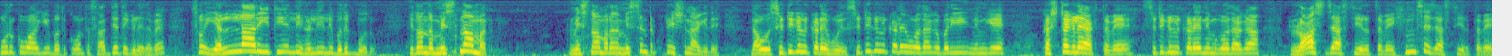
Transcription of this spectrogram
ಪೂರಕವಾಗಿ ಬದುಕುವಂಥ ಸಾಧ್ಯತೆಗಳಿದ್ದಾವೆ ಸೊ ಎಲ್ಲ ರೀತಿಯಲ್ಲಿ ಹಳ್ಳಿಯಲ್ಲಿ ಬದುಕ್ಬೋದು. ಇದೊಂದು ಮಿಸ್ನಾಮರ್. ಮಿಸ್ನಾಮರ್ ಅಂದರೆ ಮಿಸ್ಇಂಟರ್ಪ್ರಿಟೇಷನ್ ಆಗಿದೆ. ನಾವು ಸಿಟಿಗಳ ಕಡೆ ಹೋಗಿ, ಸಿಟಿಗಳ ಕಡೆ ಹೋದಾಗ ಬರೀ ನಿಮಗೆ ಕಷ್ಟಗಳೇ ಆಗ್ತವೆ. ಸಿಟಿಗಳ ಕಡೆ ನಿಮ್ಗೆ ಹೋದಾಗ ಲಾಸ್ ಜಾಸ್ತಿ ಇರ್ತವೆ ಹಿಂಸೆ ಜಾಸ್ತಿ ಇರ್ತವೆ.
